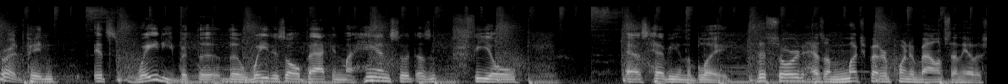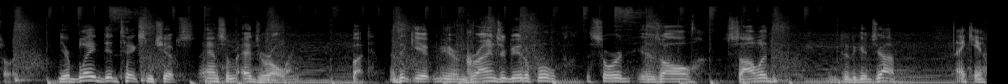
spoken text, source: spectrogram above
All right, Peyton. It's weighty, but the, the weight is all back in my hand, so it doesn't feel as heavy in the blade. This sword has a much better point of balance than the other sword. Your blade did take some chips and some edge rolling, but I think you, your grinds are beautiful. The sword is all solid. You did a good job. Thank you.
